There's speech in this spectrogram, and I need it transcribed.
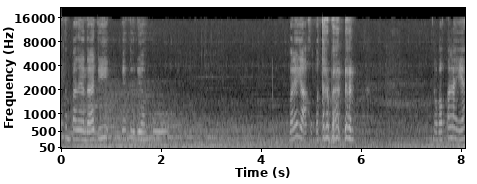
tempat yang tadi yang tadi aku. Boleh gak aku putar badan? Nggak apa-apa lah ya.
